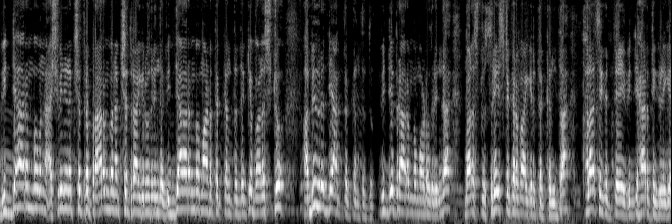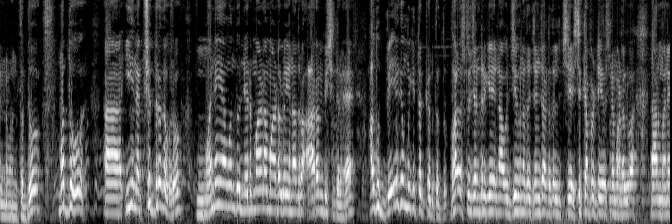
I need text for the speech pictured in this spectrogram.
ವಿದ್ಯಾರಂಭವನ್ನು ಅಶ್ವಿನಿ ನಕ್ಷತ್ರ, ಪ್ರಾರಂಭ ನಕ್ಷತ್ರ ಆಗಿರೋದ್ರಿಂದ ವಿದ್ಯಾರಂಭ ಮಾಡತಕ್ಕಂಥದ್ದಕ್ಕೆ ಬಹಳಷ್ಟು ಅಭಿವೃದ್ಧಿ ಆಗ್ತಕ್ಕಂಥದ್ದು. ವಿದ್ಯೆ ಪ್ರಾರಂಭ ಮಾಡೋದ್ರಿಂದ ಬಹಳಷ್ಟು ಶ್ರೇಷ್ಠಕರವಾಗಿರ್ತಕ್ಕಂಥ ಫಲ ಸಿಗುತ್ತೆ ವಿದ್ಯಾರ್ಥಿಗಳಿಗೆ ಅನ್ನುವಂಥದ್ದು. ಮತ್ತು ಈ ನಕ್ಷತ್ರದವರು ಮನೆಯ ಒಂದು ನಿರ್ಮಾಣ ಮಾಡಲು ಏನಾದರೂ ಆರಂಭಿಸಿದರೆ ಅದು ಬೇಗ ಮುಗಿತಕ್ಕಂಥದ್ದು. ಬಹಳಷ್ಟು ಜನರಿಗೆ ನಾವು ಜೀವನದ ಜಂಜಾಟದಲ್ಲಿ ಸಿಕ್ಕಾಪಟ್ಟೆ ಯೋಚನೆ ಮಾಡಲ್ವಾ? ನಾನು ಮನೆ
